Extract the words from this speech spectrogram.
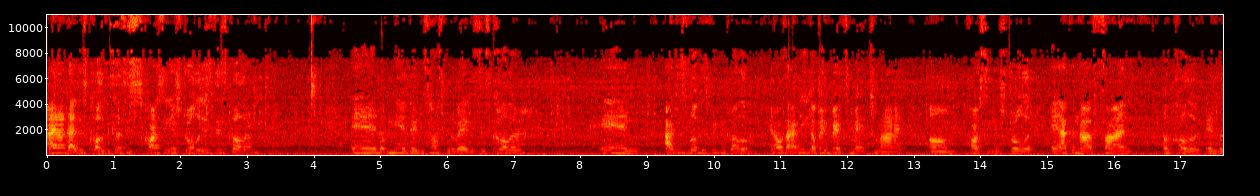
And I got this color because this car seat and stroller is this color. And me and Davey's hospital bag is this color. And I just love this freaking color. And I was like, I need a baby bag to match my um, car seat and stroller. And I could not find a color and the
